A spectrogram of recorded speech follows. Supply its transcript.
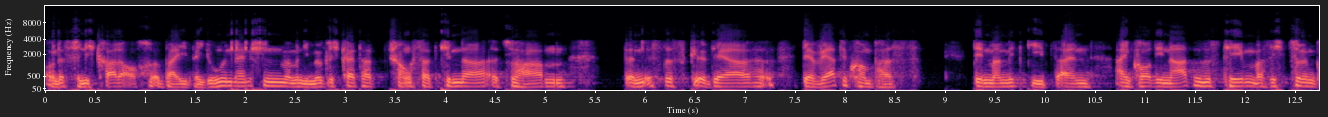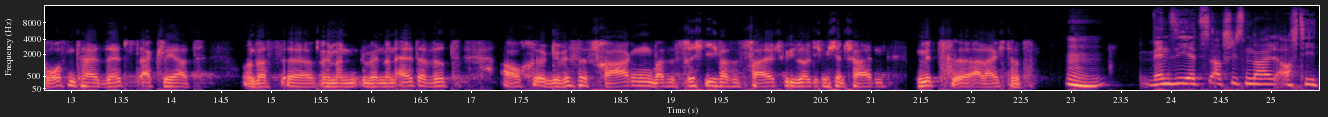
Und das finde ich gerade auch bei, bei jungen Menschen, wenn man die Möglichkeit hat, Chance hat, Kinder äh, zu haben, dann ist das der, der Wertekompass, den man mitgibt. Ein, ein Koordinatensystem, was sich zu einem großen Teil selbst erklärt. Und was, äh, wenn man, wenn man älter wird, auch äh, gewisse Fragen, was ist richtig, was ist falsch, wie sollte ich mich entscheiden, mit äh, erleichtert. Mhm. Wenn Sie jetzt abschließend mal auf die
